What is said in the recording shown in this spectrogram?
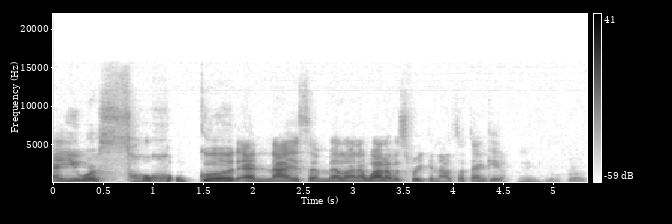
and you were so good and nice and mellow, and while I was freaking out, so thank you, Mm, no problem.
